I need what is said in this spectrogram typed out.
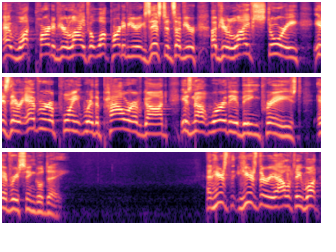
At what part of your life, at what part of your existence, of your, of your life story, is there ever a point where the power of God is not worthy of being praised every single day? And here's the, here's the reality what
